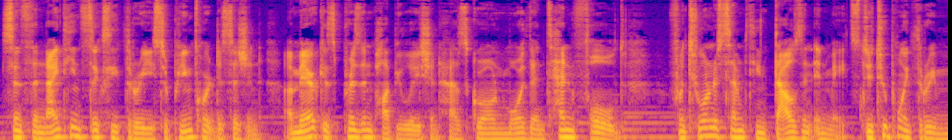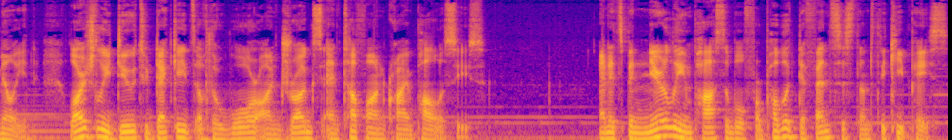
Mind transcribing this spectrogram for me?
Since the 1963 Supreme Court decision, America's prison population has grown more than tenfold from 217,000 inmates to 2.3 million, largely due to decades of the war on drugs and tough on crime policies. And it's been nearly impossible for public defense systems to keep pace.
